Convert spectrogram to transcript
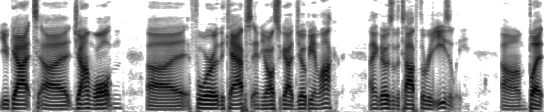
You got uh, John Walton uh, for the Caps, and you also got Joe Locker. I think those are the top three easily. Um, but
